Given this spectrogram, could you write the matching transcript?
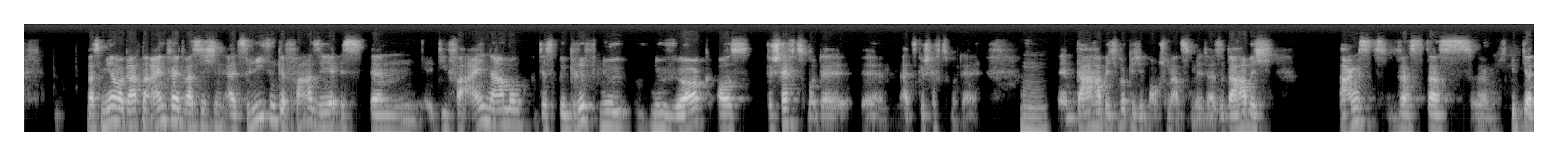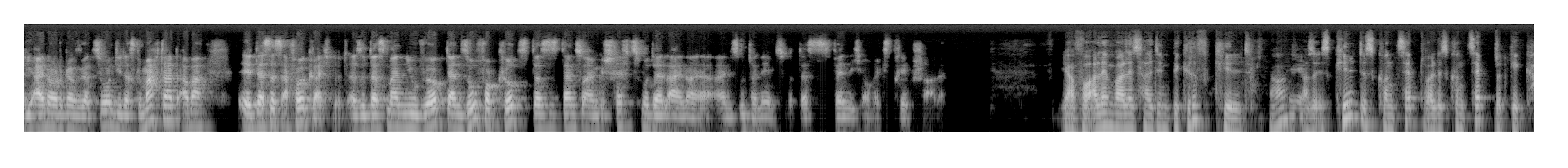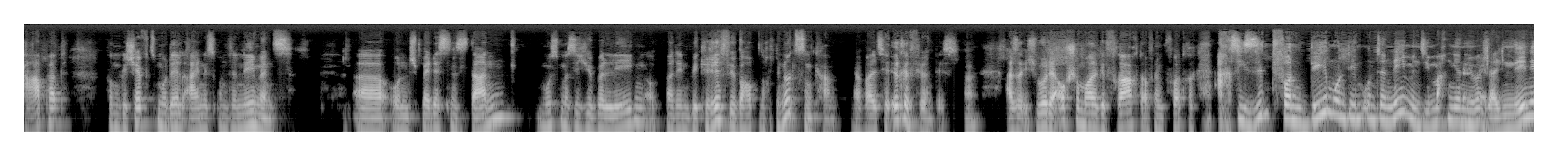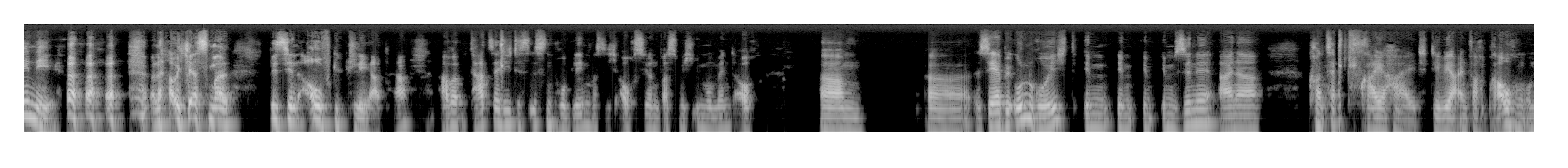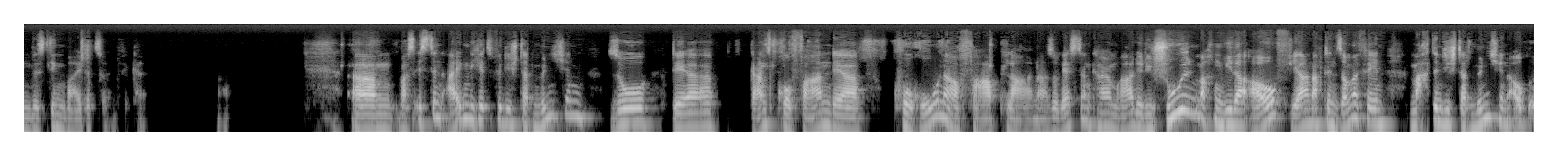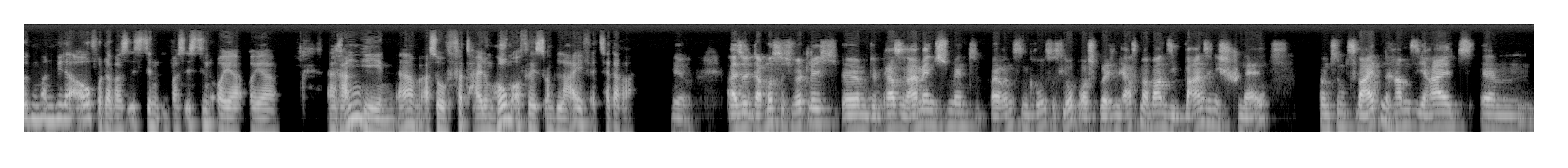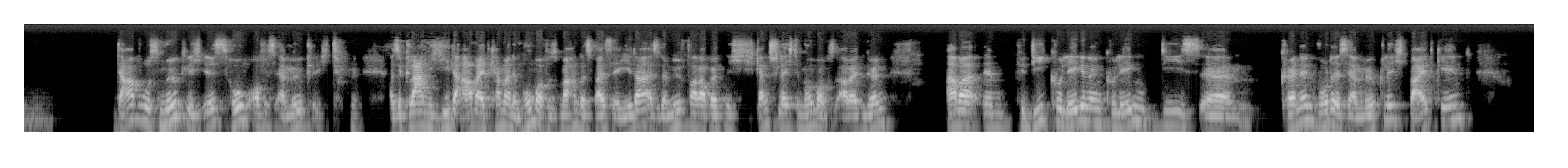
was mir aber gerade noch einfällt, was ich als Riesengefahr sehe, ist ähm, die Vereinnahmung des Begriffs New, New Work aus Geschäftsmodell, äh, als Geschäftsmodell. Mhm. Ähm, da habe ich wirklich Bauchschmerzen mit. Also da habe ich Angst, dass das, äh, es gibt ja die eine Organisation, die das gemacht hat, aber äh, dass das erfolgreich wird. Also dass man New Work dann so verkürzt, dass es dann zu einem Geschäftsmodell einer, eines Unternehmens wird. Das fände ich auch extrem schade. Ja, vor allem, weil es halt den Begriff killt. Ne? Ja. Also es killt das Konzept, weil das Konzept wird gekapert vom Geschäftsmodell eines Unternehmens. Äh, und spätestens dann muss man sich überlegen, ob man den Begriff überhaupt noch benutzen kann, ja, weil es ja irreführend ist. Ne? Also ich wurde auch schon mal gefragt auf einem Vortrag, ach, Sie sind von dem und dem Unternehmen, Sie machen ja nur... nee, nee, nee. und da habe ich erst mal ein bisschen aufgeklärt. Ja? Aber tatsächlich, das ist ein Problem, was ich auch sehe und was mich im Moment auch ähm, äh, sehr beunruhigt im, im, im Sinne einer Konzeptfreiheit, die wir einfach brauchen, um das Ding weiterzuentwickeln. Ähm, was ist denn eigentlich jetzt für die Stadt München so der ganz profan der Corona-Fahrplan? Also gestern kam im Radio, die Schulen machen wieder auf, ja, nach den Sommerferien. Macht denn die Stadt München auch irgendwann wieder auf? Oder was ist denn, was ist denn euer, euer Herangehen? Ja? Also Verteilung Homeoffice und Live etc. Ja, also da muss ich wirklich ähm, dem Personalmanagement bei uns ein großes Lob aussprechen. Erstmal waren sie wahnsinnig schnell und zum Zweiten haben sie halt ähm, da, wo es möglich ist, Homeoffice ermöglicht. Also klar, nicht jede Arbeit kann man im Homeoffice machen, das weiß ja jeder. Also der Müllfahrer wird nicht ganz schlecht im Homeoffice arbeiten können. Aber ähm, für die Kolleginnen und Kollegen, die es ähm, können, wurde es ermöglicht, weitgehend.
